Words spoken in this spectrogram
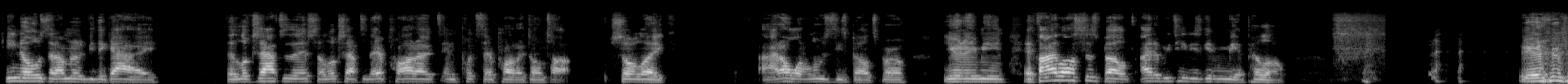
He knows that I'm gonna be the guy that looks after this, that looks after their product, and puts their product on top. So like, I don't want to lose these belts, bro. You know what I mean? If I lost this belt, IWTV's giving me a pillow. yeah,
